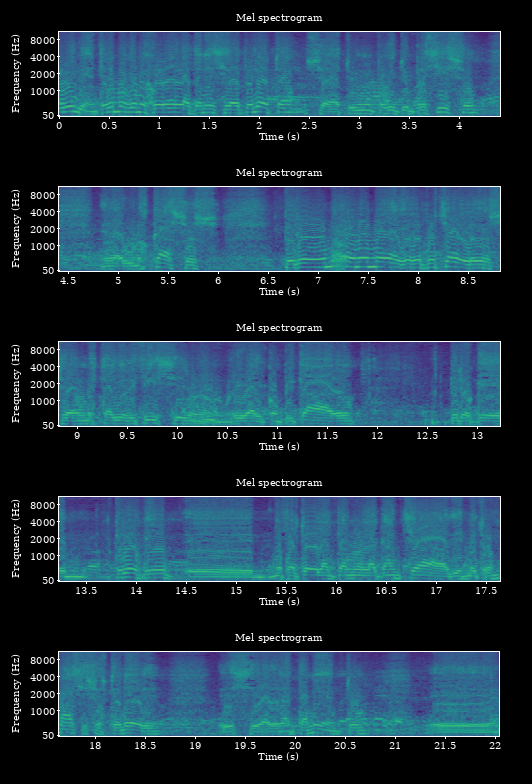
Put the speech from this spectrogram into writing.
vi bien, tenemos que mejorar la tenencia de pelota, o sea, estuvimos un poquito impreciso en algunos casos, pero no, no hay nada que reprocharle, o sea, un estadio difícil, un, rival complicado, pero que creo que eh, nos faltó adelantarnos en la cancha a 10 metros más y sostener ese adelantamiento. Eh,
